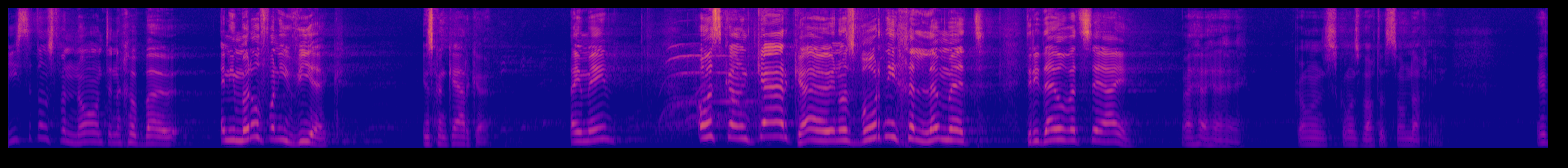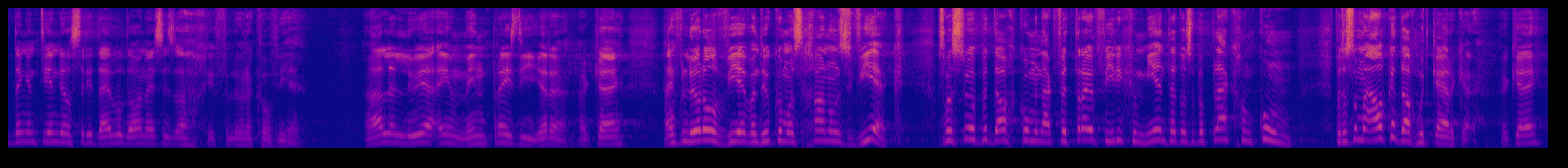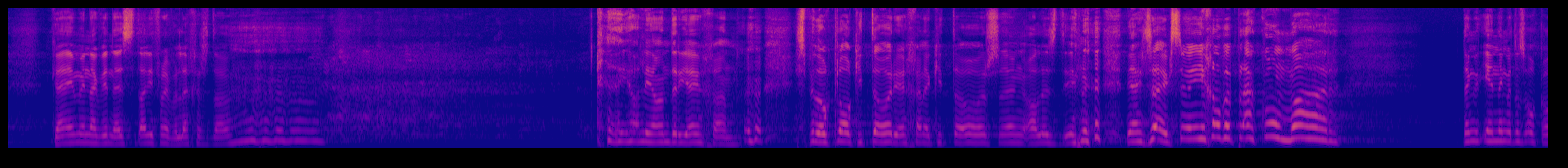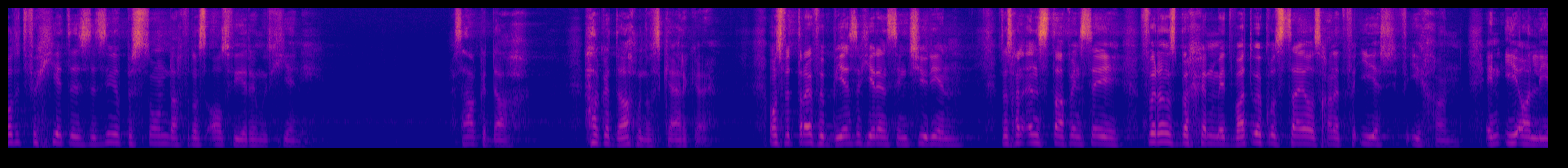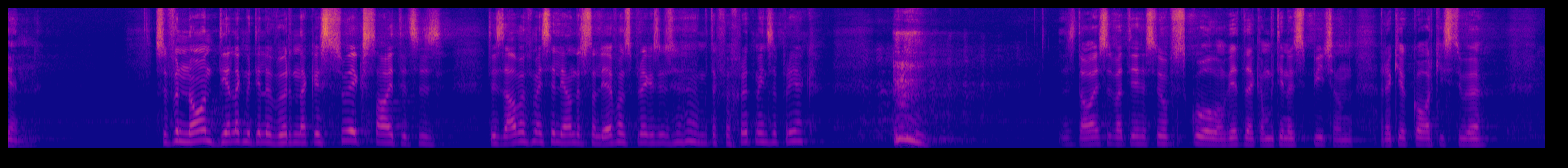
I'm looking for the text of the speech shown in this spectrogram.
Hier sit ons vanaand in 'n gebou in die middel van die week ons kan kerk hou. Amen. Ons kan kerk hou en ons word nie gelimit deur die duiwel wat sê hy, hey, hey, hey, kom ons kom ons wag tot Sondag nie. Ek dink intedeel sit die duiwel daar en hy sê ag, jy verloor ek alweer. Halleluja. Amen. Prys die Here. Okay. Hy verloor alweer want hoekom ons gaan ons week? Ons gaan so op 'n dag kom en ek vertrou vir hierdie gemeente dat ons op 'n plek gaan kom wat ons sommer elke dag moet kerke. Okay? Okay, men ek weet nou is dit al die vrywilligers daar. ja, Leander, jy gaan. Jy speel ook klaar gitaar, jy gaan 'n gitaar sing, alles doen. nee, ek sê ek sê jy gaan op 'n plek kom, maar dink een ding wat ons ook altyd vergeet is, dit is nie op 'n Sondag wat ons als vir Here moet gee nie. Dis elke dag. Elke dag met ons kerke. Ons vertrou vir besighede in Centurion. Ons gaan instap en sê voor ons begin met wat ook al sê ons gaan dit vir eers vir u gaan en u alleen. So vanaand deel ek met julle woorde en ek is so excited soos dis albe vir my sê Leander sal leef ons preek soos moet ek vir groot mense preek. dis daai so wat jy so op skool, dan weet ek, moet jy nou speech dan ruk jou kaartjies so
